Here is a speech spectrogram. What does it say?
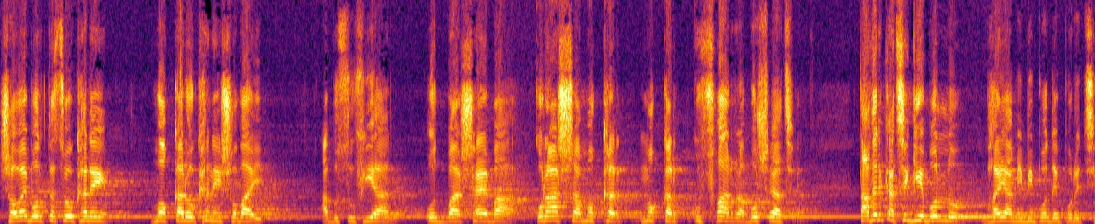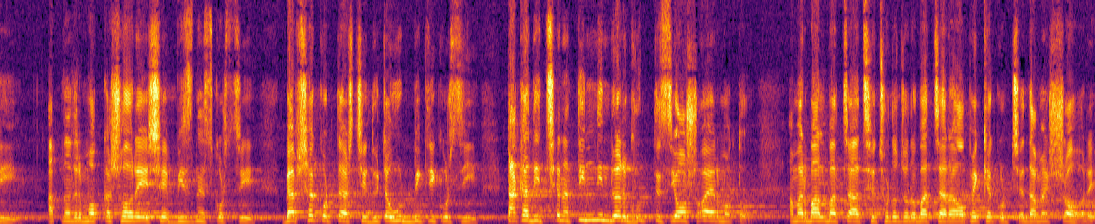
সবাই বলতেছে, ওখানে, মক্কার ওখানে সবাই, আবু সুফিয়ান ওদবা সাহেবা কোরআশা মক্কার মক্কার কুফাররা বসে আছে। তাদের কাছে গিয়ে বলল, ভাই, আমি বিপদে পড়েছি। আপনাদের মক্কা শহরে এসে বিজনেস করছি, ব্যবসা করতে আসছি, দুইটা উট বিক্রি করছি, টাকা দিচ্ছে না, তিন দিন ধরে ঘুরতেছি অসহায়ের মতো। আমার বাল বাচ্চা আছে, ছোট ছোট বাচ্চারা অপেক্ষা করছে দামের শহরে।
